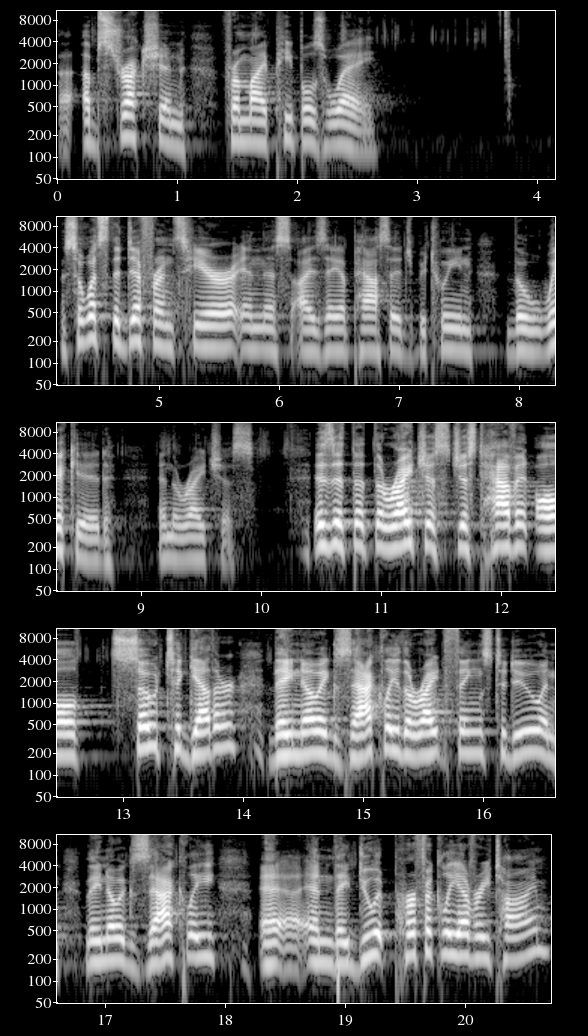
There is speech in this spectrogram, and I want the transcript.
uh, obstruction from my people's way. So, what's the difference here in this Isaiah passage between the wicked and the righteous? Is it that the righteous just have it all so together? They know exactly the right things to do and they know exactly, and they do it perfectly every time?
